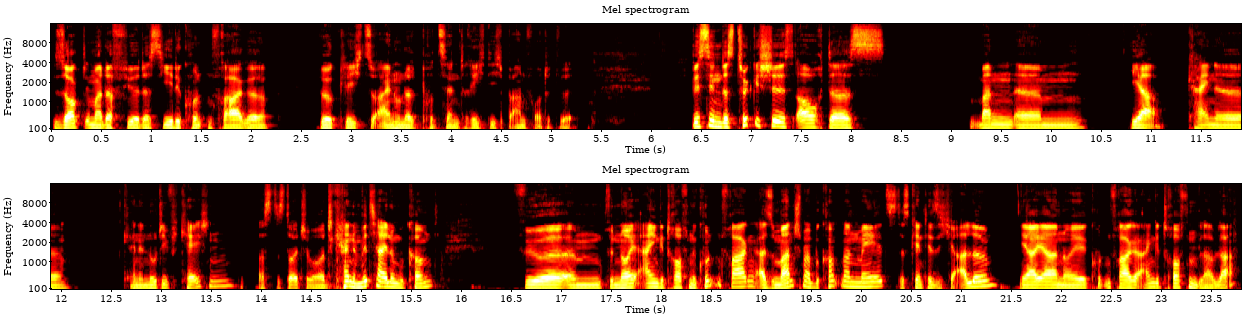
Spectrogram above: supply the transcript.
sorgt immer dafür, dass jede Kundenfrage wirklich zu 100% richtig beantwortet wird. Bisschen das Tückische ist auch, dass man ähm, ja keine keine Notification, was das deutsche Wort, keine Mitteilung bekommt für, ähm, für neu eingetroffene Kundenfragen. Also manchmal bekommt man Mails, das kennt ihr sicher alle. Ja, ja, neue Kundenfrage eingetroffen, bla bla.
